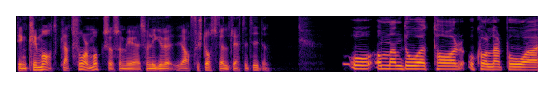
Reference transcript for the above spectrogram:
det är en klimatplattform också som, är, som ligger ja, förstås väldigt rätt i tiden. Och om man då tar och kollar på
